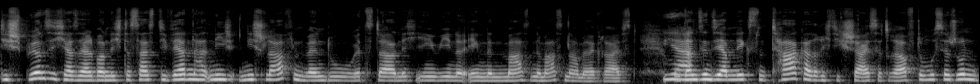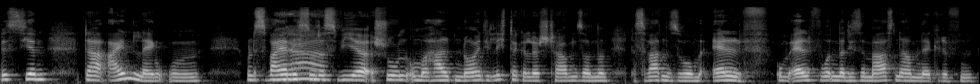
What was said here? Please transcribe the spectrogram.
die spüren sich ja selber nicht. Das heißt, die werden halt nie, nie schlafen, wenn du jetzt da nicht irgendwie eine, irgendeine Maß, eine Maßnahme ergreifst. Ja. Und dann sind sie am nächsten Tag halt richtig scheiße drauf. Du musst ja schon ein bisschen da einlenken. Und es war ja, nicht so, Ja. dass wir schon um halb neun die Lichter gelöscht haben, sondern das war dann so um elf. Um elf wurden dann diese Maßnahmen ergriffen.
